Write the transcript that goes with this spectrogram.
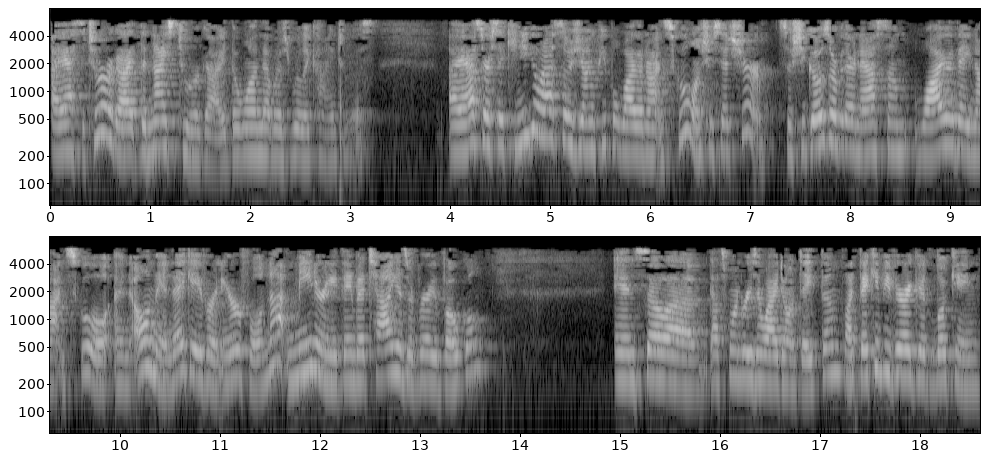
I asked the tour guide, the nice tour guide, the one that was really kind to us. I asked her, I said, can you go ask those young people why they're not in school? And she said, sure. So she goes over there and asks them, why are they not in school? And oh man, they gave her an earful. Not mean or anything, but Italians are very vocal. And so, uh, that's one reason why I don't date them. Like they can be very good looking,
